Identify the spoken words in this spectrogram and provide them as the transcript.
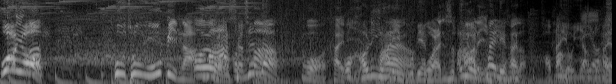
哇哟，吐出五饼啊！哦麻神真的，哇，太厉哇，害好厉害啊力无！边，果然是法力，太厉害了！好棒还有一样东西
